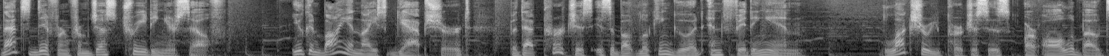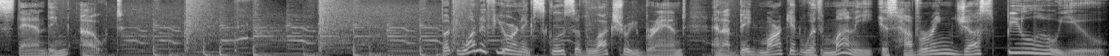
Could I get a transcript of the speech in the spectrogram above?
That's different from just treating yourself. You can buy a nice Gap shirt, but that purchase is about looking good and fitting in. Luxury purchases are all about standing out. But what if you're an exclusive luxury brand and a big market with money is hovering just below you?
